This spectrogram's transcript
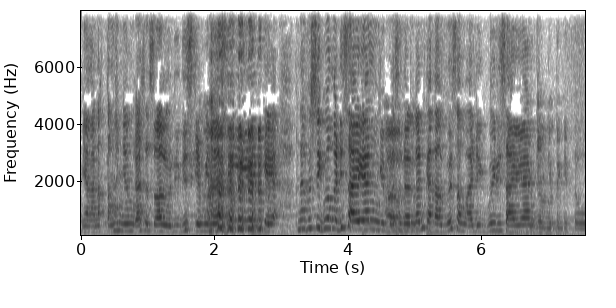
yang anak tengahnya merasa selalu didiskriminasi kayak kenapa sih gue nggak disayang? Gitu. Oh, sedangkan kakak gue sama adik gue disayang kayak gitu gitu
